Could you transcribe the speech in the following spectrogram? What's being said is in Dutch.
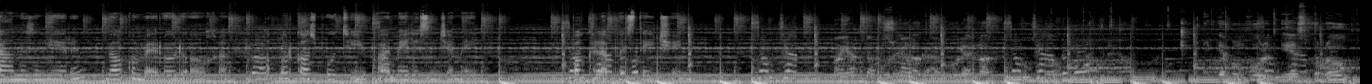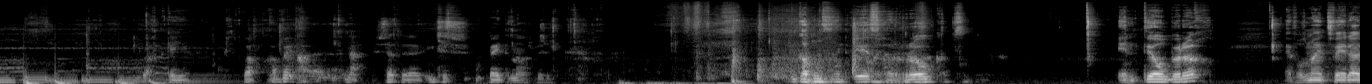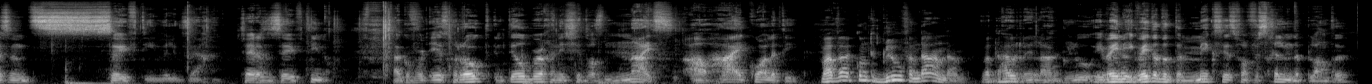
dames en heren. Welkom bij Rode Ogen, een podcast brought to you by Melis en Jermaine. Buckle up and stay tuned. Ik heb hem voor het eerst gerookt. Wacht, ken je? Wacht, ga beter. nou, zet eh, ietsjes beter naast me. Ik had hem voor het eerst gerookt in Tilburg. En volgens mij in 2017 wil ik zeggen. 2017 had ik hem voor het eerst gerookt in Tilburg en die shit was nice. Al high quality. Maar waar komt de glue vandaan dan? Wat houdt Gorilla glue. Ik weet, ik weet dat het een mix is van verschillende planten.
